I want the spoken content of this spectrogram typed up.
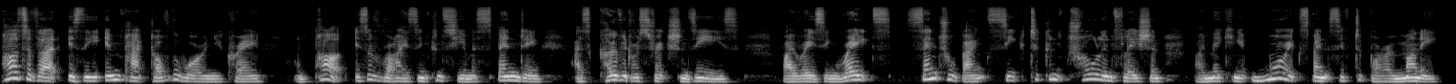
Part of that is the impact of the war in Ukraine, and part is a rise in consumer spending as COVID restrictions ease. By raising rates, central banks seek to control inflation by making it more expensive to borrow money.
